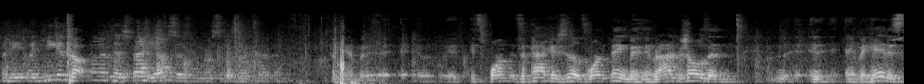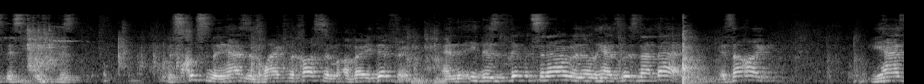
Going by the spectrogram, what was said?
but he, when he gives So- to his friend, he also has mercy as a Again, but it, it, it, it's one. It's a package deal. It's one thing. But in Raj shows that over here, this this this the chusim that he has his wife and the chasim are very different, and it, a different scenario. He has this, not that. It's not like he has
